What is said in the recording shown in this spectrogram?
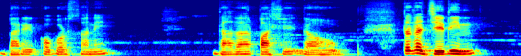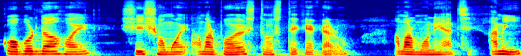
বাড়ির কবরস্থানে দাদার পাশে দেওয়া হোক। দাদা, যেদিন কবর দেওয়া হয়, সেই সময় আমার বয়স দশ থেকে এগারো। আমার মনে আছে, আমি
